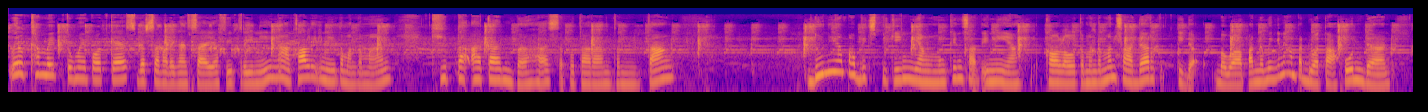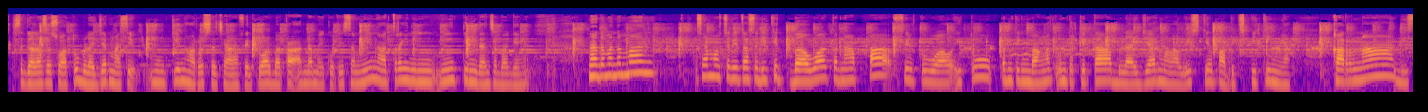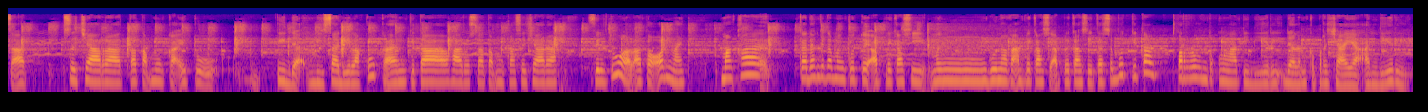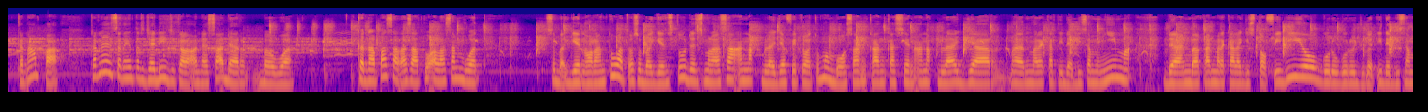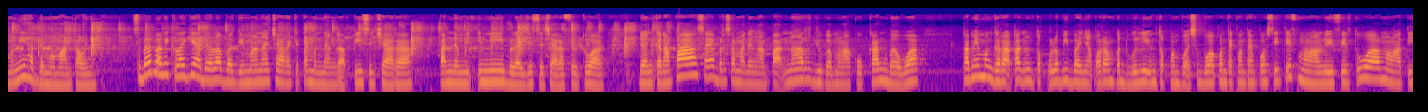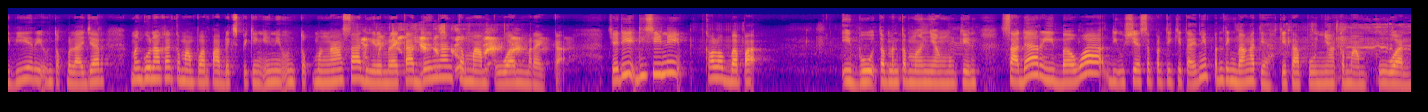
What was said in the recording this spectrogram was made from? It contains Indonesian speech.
Welcome back to my podcast bersama dengan saya Fitrini. Nah, kali ini teman-teman, kita akan bahas seputaran tentang dunia public speaking yang mungkin saat ini ya kalau teman-teman sadar tidak bahwa pandemi ini hampir 2 tahun dan segala sesuatu belajar masih mungkin harus secara virtual bakal Anda mengikuti seminar, training, meeting dan sebagainya. Nah, teman-teman, saya mau cerita sedikit bahwa kenapa virtual itu penting banget untuk kita belajar melalui skill public speaking ya. Karena di saat secara tatap muka itu tidak bisa dilakukan, kita harus tatap muka secara virtual atau online, maka kadang kita mengikuti aplikasi menggunakan aplikasi-aplikasi tersebut kita perlu untuk melatih diri dalam kepercayaan diri. Kenapa? Karena yang sering terjadi jika Anda sadar bahwa kenapa salah satu alasan buat sebagian orang tua atau sebagian students merasa anak belajar virtual itu membosankan, kasihan anak belajar dan mereka tidak bisa menyimak dan bahkan mereka lagi stop video, guru-guru juga tidak bisa melihat dan memantaunya. Sebab balik lagi adalah bagaimana cara kita menanggapi secara pandemik ini belajar secara virtual. Dan kenapa saya bersama dengan partner juga melakukan bahwa kami menggerakkan untuk lebih banyak orang peduli untuk membuat sebuah konten-konten positif melalui virtual, melatih diri untuk belajar menggunakan kemampuan public speaking ini untuk mengasah diri mereka dengan kemampuan mereka. Jadi di sini kalau Bapak Ibu, teman-teman yang mungkin sadari bahwa di usia seperti kita ini penting banget ya kita punya kemampuan.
